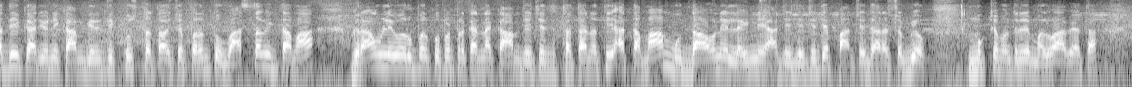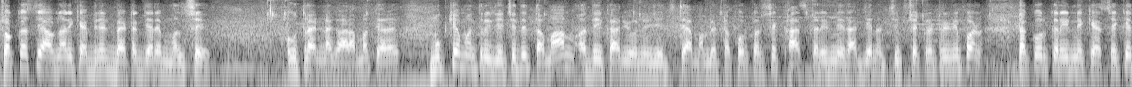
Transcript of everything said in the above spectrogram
અધિકારીઓની કામગીરીથી ખુશ થતા હોય છે, પરંતુ વાસ્તવિકતામાં ગ્રાઉન્ડ લેવલ ઉપર કોઈપણ પ્રકારના કામ જે છે તે થતા નથી. આ તમામ મુદ્દાઓને લઈને આજે જે છે તે પાંચે ધારાસભ્યો મુખ્યમંત્રીને મળવા આવ્યા હતા. ચોક્કસથી આવનારી કેબિનેટ બેઠક જ્યારે મળશે ઉત્તરાયણના ગાળામાં ત્યારે મુખ્યમંત્રી જે છે તે તમામ અધિકારીઓને જે છે તે આ મામલે ટકોર કરશે. ખાસ કરીને રાજ્યના ચીફ સેક્રેટરીને પણ ટકોર કરીને કહેશે કે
